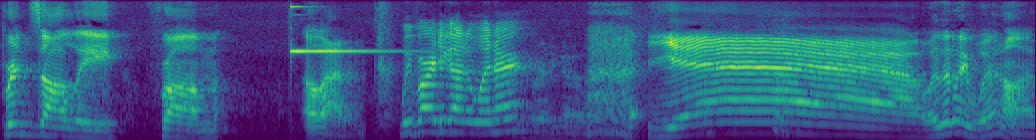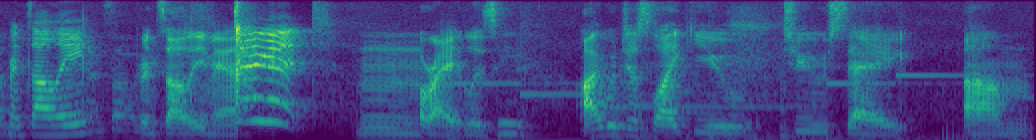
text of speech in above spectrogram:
Prince Ali from Aladdin. We've already got a winner. I've already got one. Yeah! What did I win on? Prince Ali. Prince Ali. Prince Ali, man. Dang it! Mm, all right, Lizzy. I would just like you to say um,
